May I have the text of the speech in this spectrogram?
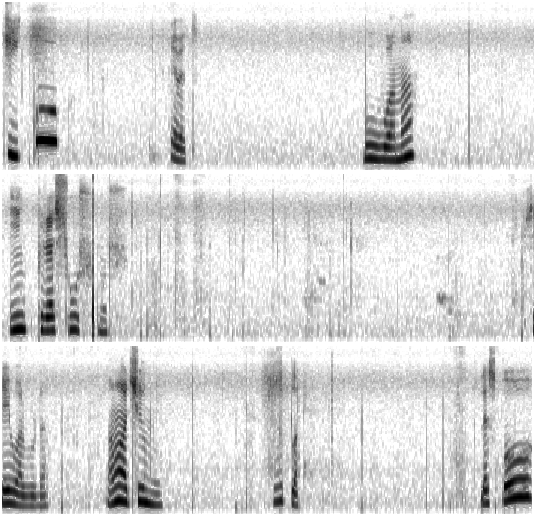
Cikuk. Evet. Bu bana impressionmuş. Şey var burada. Ama açılmıyor. Zıpla. Let's go.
